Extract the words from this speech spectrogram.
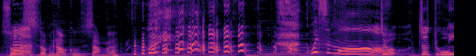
所有的屎都喷到我裤子上了。为什么？就。就你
